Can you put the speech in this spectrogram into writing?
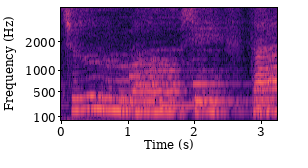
주 없이 time.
